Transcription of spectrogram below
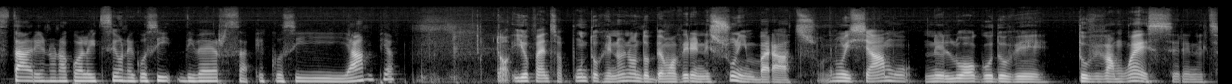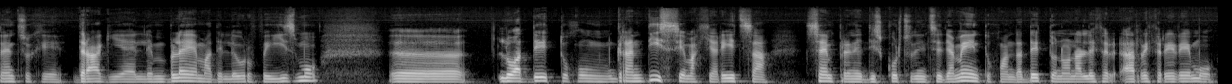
stare in una coalizione così diversa e così ampia? No, io penso appunto che noi non dobbiamo avere nessun imbarazzo, noi siamo nel luogo dove dovevamo essere, nel senso che Draghi è l'emblema dell'europeismo, eh, lo ha detto con grandissima chiarezza sempre nel discorso di insediamento, quando ha detto non arretreremo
